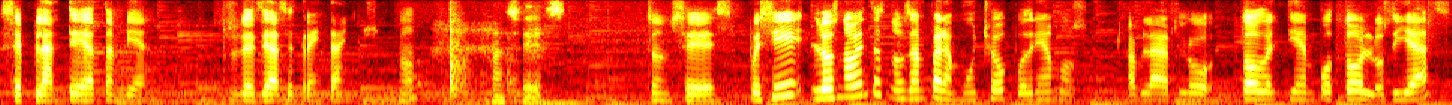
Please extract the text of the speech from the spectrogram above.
se plantea también pues, desde hace 30 años, ¿no? Así es. Entonces, pues sí, los noventas nos dan para mucho, podríamos hablarlo todo el tiempo, todos los días,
